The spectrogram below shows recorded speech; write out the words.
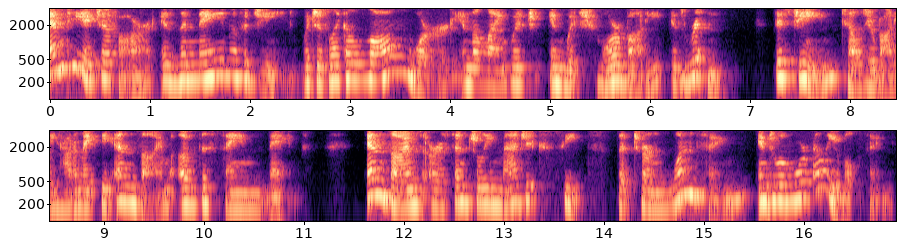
MTHFR is the name of a gene, which is like a long word in the language in which your body is written. This gene tells your body how to make the enzyme of the same name. Enzymes are essentially magic seeds that turn one thing into a more valuable thing.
